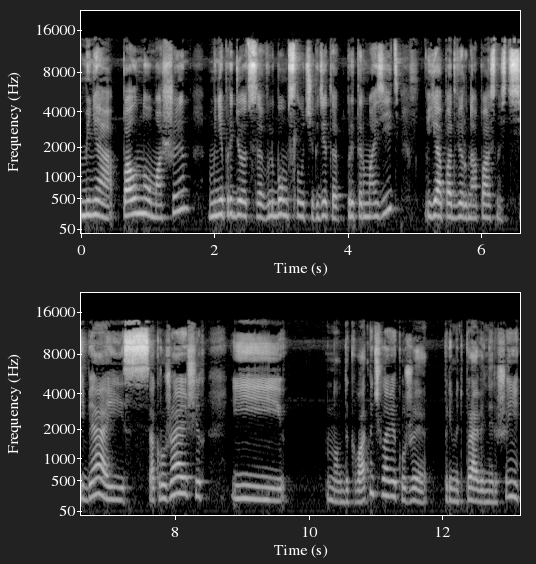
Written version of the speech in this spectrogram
у меня полно машин, мне придется в любом случае где-то притормозить, я подвергну опасность себя и окружающих, и ну, адекватный человек уже примет правильное решение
